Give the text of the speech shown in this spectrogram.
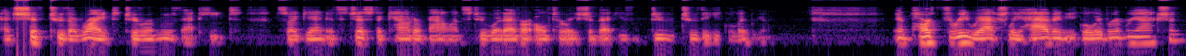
and shift to the right to remove that heat. So again, it's just a counterbalance to whatever alteration that you do to the equilibrium. In part three, we actually have an equilibrium reaction.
